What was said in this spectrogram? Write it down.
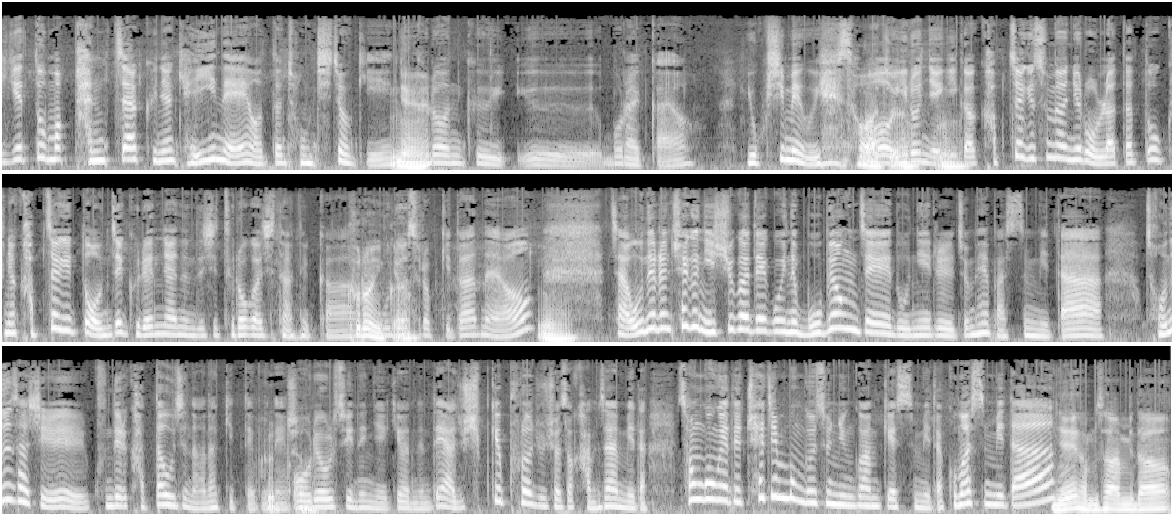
이게 또 막 반짝 그냥 개인의 어떤 정치적인 예. 그런 그, 그 뭐랄까요. 욕심에 의해서 맞아요. 음. 이런 얘기가 갑자기 수면 위로 올랐다 또 그냥 갑자기 또 언제 그랬냐는 듯이 들어가진 않을까 그러니까요. 우려스럽기도 하네요. 예. 자, 오늘은 최근 이슈가 되고 있는 모병제 논의를 좀 해봤습니다. 저는 사실 군대를 갔다 오진 않았기 때문에 그렇죠. 어려울 수 있는 얘기였는데 아주 쉽게 풀어주셔서 감사합니다. 성공회대 최진봉 교수님과 함께했습니다. 고맙습니다. 예, 감사합니다.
